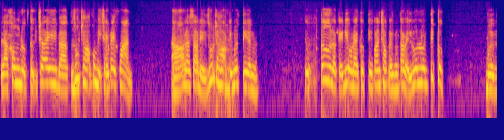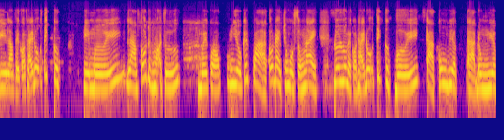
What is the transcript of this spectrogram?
là không được tự chơi và giúp cho họ không bị cháy tài khoản. Đó là sao để giúp cho họ kiếm được tiền? Thứ tư là cái điều này cực kỳ quan trọng là chúng ta phải luôn luôn tích cực bởi vì là phải có thái độ tích cực thì mới làm tốt được mọi thứ mới có nhiều kết quả tốt đẹp trong cuộc sống này. Luôn luôn phải có thái độ tích cực với cả công việc cả đồng nghiệp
